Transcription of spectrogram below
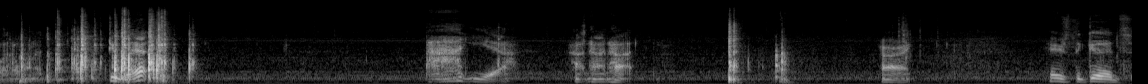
I don't want to do that. Ah, yeah. Hot, hot, hot. Alright. Here's the goods.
